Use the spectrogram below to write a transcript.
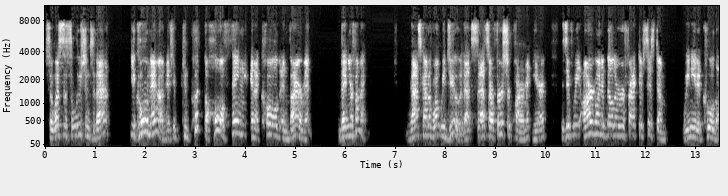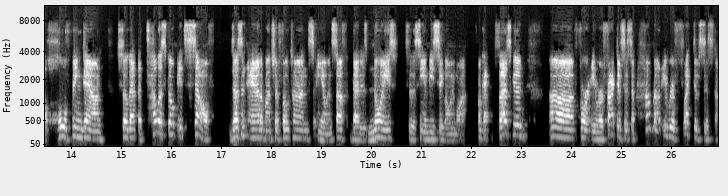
So what's the solution to that? You cool them down. If you can put the whole thing in a cold environment, then you're fine. That's kind of what we do. That's that's our first requirement here. Is if we are going to build a refractive system, we need to cool the whole thing down so that the telescope itself doesn't add a bunch of photons, you know, and stuff that is noise to the CMB signal we want. Okay, so that's good uh, for a refractive system. How about a reflective system?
